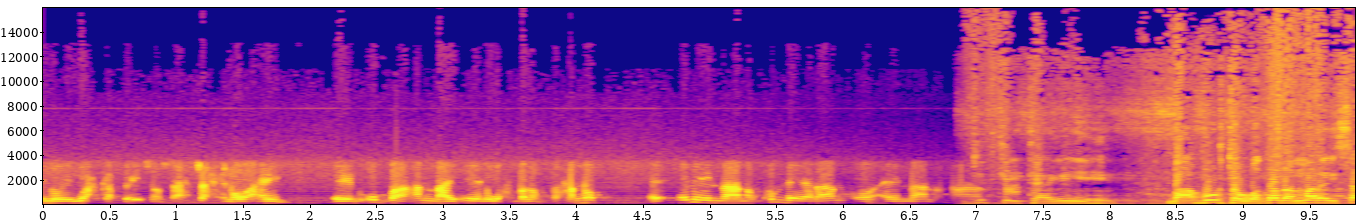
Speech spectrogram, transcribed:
inay wax kasta aysan saxsaxin oo ahayn. Aynu u baahan nahay inaynu wax badan saxno inaynaan ku dheeraan oo aynaan jidkay taagan yihiin. Baabuurta waddada maraysa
